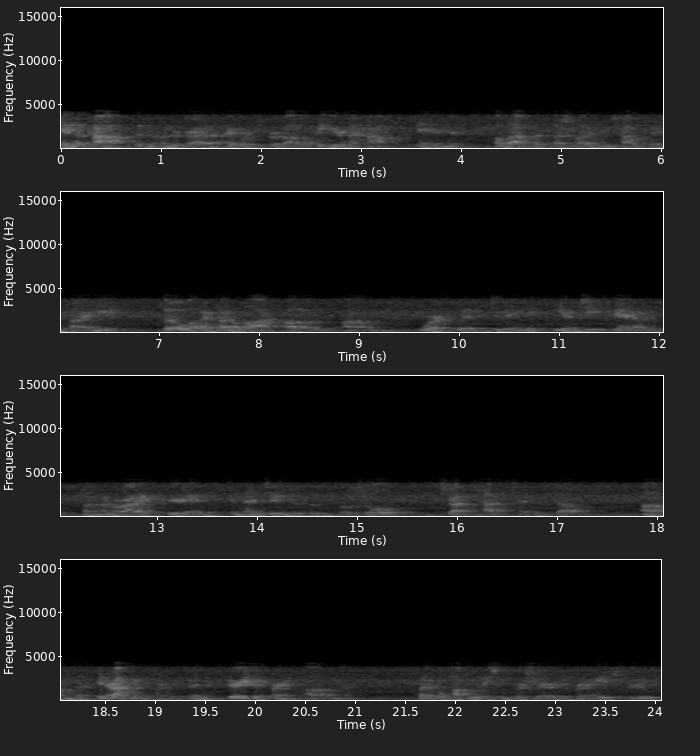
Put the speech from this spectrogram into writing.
in the past, as an undergrad, I worked for about a year and a half in a lab that specializes in childhood anxiety. So I've done a lot of um, work with doing EMG scans, some MRI experience, and then doing just some social stress test type of stuff um, interacting with participants, very different um, clinical population for sure, different age group.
